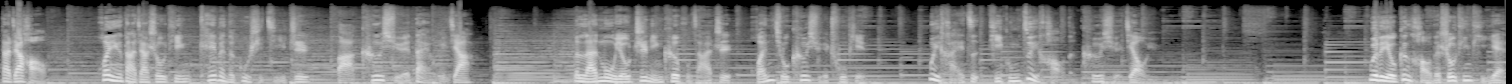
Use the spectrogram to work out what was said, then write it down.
大家好，欢迎大家收听 Kevin 的故事集之《把科学带回家》。本栏目由知名科普杂志《环球科学》出品，为孩子提供最好的科学教育。为了有更好的收听体验，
